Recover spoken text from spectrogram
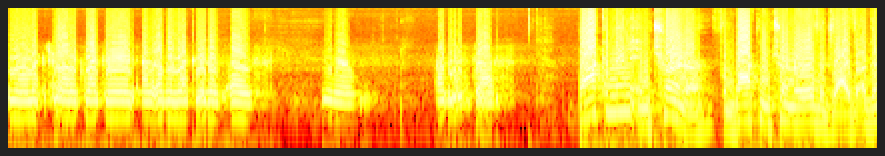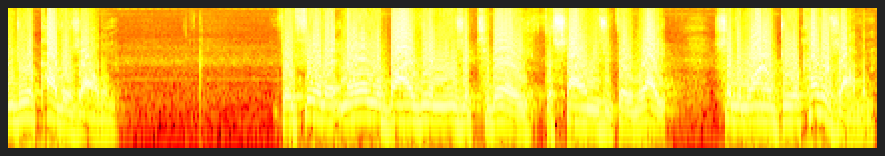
you know, electronic record, another record of, of you know, other stuff. Bachman and Turner from Bachman Turner Overdrive are going to do a covers album. They feel that no one will buy their music today, the style of music they write, so they want to do a covers album.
